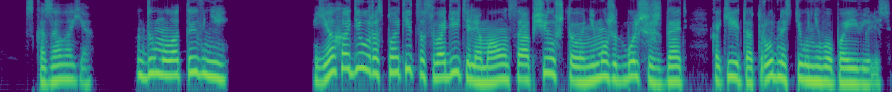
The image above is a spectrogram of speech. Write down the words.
— сказала я. «Думала, ты в ней». Я ходил расплатиться с водителем, а он сообщил, что не может больше ждать, какие-то трудности у него появились.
